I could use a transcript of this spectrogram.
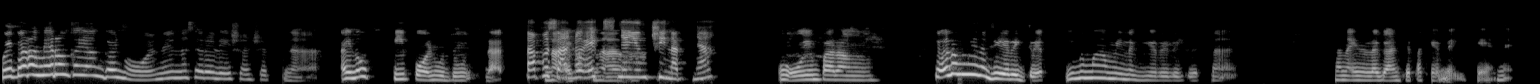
Wait, parang meron kayang ganun, na yung nasa relationship na, I know people who do that. Tapos Na ano, ex ex na. niya yung chinat niya? Oo, yung parang, yung alam mo yung nagre-regret, yung mga may nagre-regret na, sana inalagaan kita keme, keme.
